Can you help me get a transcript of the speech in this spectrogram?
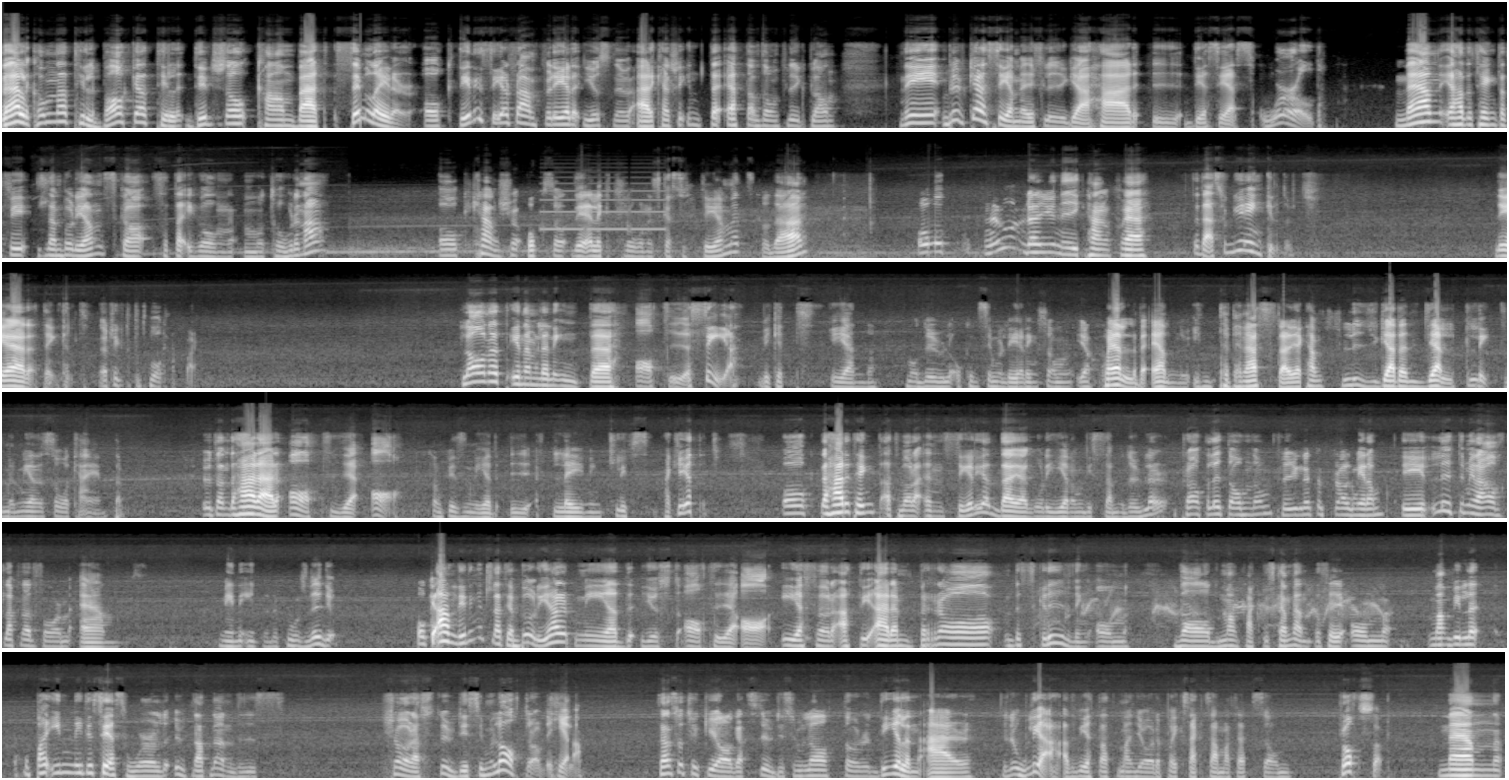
Välkomna tillbaka till Digital Combat Simulator och det ni ser framför er just nu är kanske inte ett av de flygplan ni brukar se mig flyga här i DCS World. Men jag hade tänkt att vi till en början ska sätta igång motorerna och kanske också det elektroniska systemet, sådär. Och nu undrar ju ni kanske, det där såg ju enkelt ut. Det är rätt enkelt. Jag tryckte på två knappar. Planet är nämligen inte A10C, vilket är en modul och en simulering som jag själv ännu inte bemästrar. Jag kan flyga den hjälpligt, men mer än så kan jag inte. Utan det här är A10A som finns med i Flaming Cliffs-paketet. Och det här är tänkt att vara en serie där jag går igenom vissa moduler, pratar lite om dem, flyger ett uppdrag med dem i lite mer avslappnad form än min introduktionsvideo. Och anledningen till att jag börjar med just A10A är för att det är en bra beskrivning om vad man faktiskt kan vänta sig om man vill hoppa in i DCS World utan att nödvändigtvis köra studiesimulator av det hela. Sen så tycker jag att studiesimulator-delen är det roliga, att veta att man gör det på exakt samma sätt som proffsen. Men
